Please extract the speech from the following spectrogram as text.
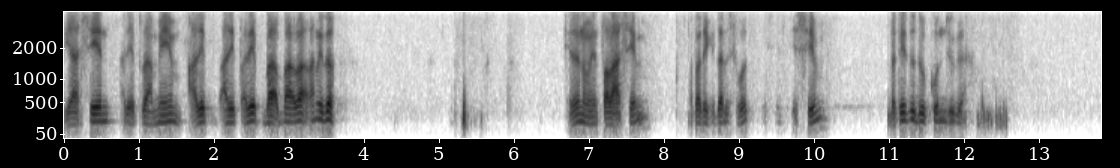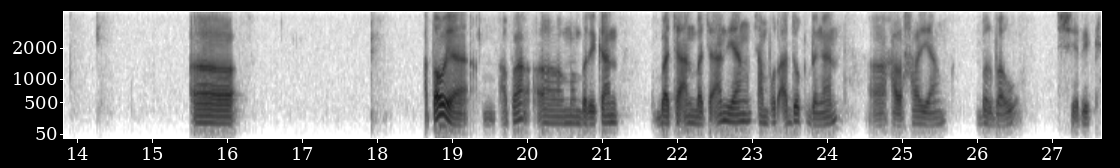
yasin, alif lam mim, alif alif alif ba ba ba kan itu. Itu namanya tolasim atau di kita disebut isim. Berarti itu dukun juga. Uh, atau ya apa uh, memberikan bacaan-bacaan yang campur aduk dengan eh, hal-hal uh, yang berbau syirik.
